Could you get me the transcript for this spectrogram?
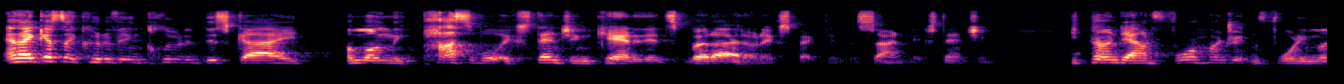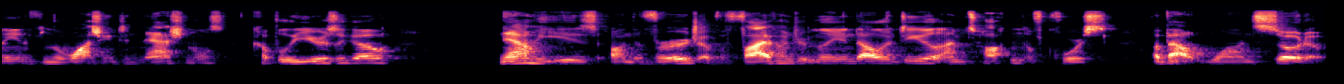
And I guess I could have included this guy among the possible extension candidates, but I don't expect him to sign an extension. He turned down 440 million from the Washington Nationals a couple of years ago. Now he is on the verge of a $500 million deal. I'm talking, of course, about Juan Soto.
